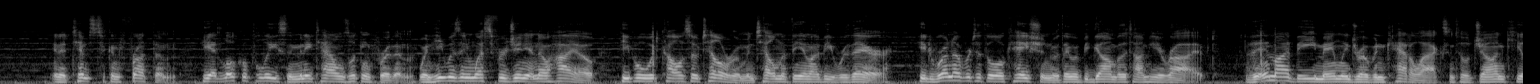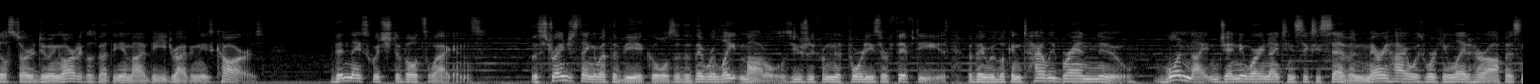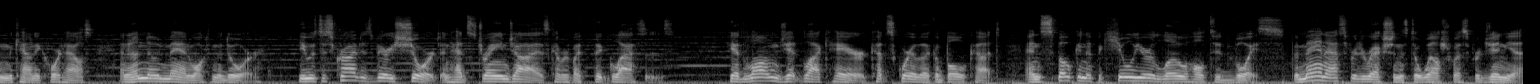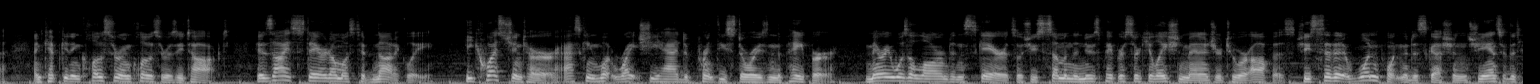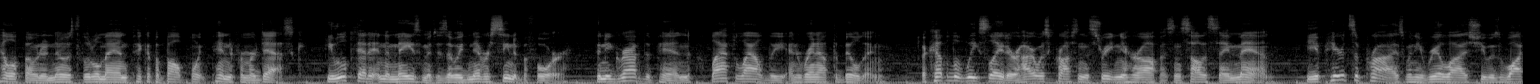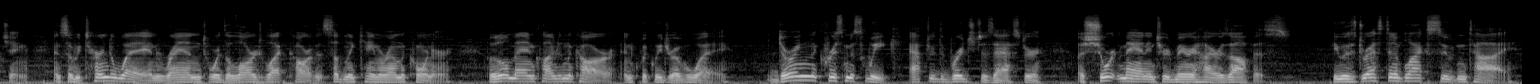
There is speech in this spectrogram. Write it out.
in attempts to confront them. He had local police in many towns looking for them. When he was in West Virginia and Ohio, people would call his hotel room and tell him that the MIB were there. He'd run over to the location, but they would be gone by the time he arrived. The MIB mainly drove in Cadillacs until John Keel started doing articles about the MIB driving these cars. Then they switched to Volkswagens. The strangest thing about the vehicles is that they were late models, usually from the 40s or 50s, but they would look entirely brand new. One night in January 1967, Mary Hyre was working late at her office in the county courthouse, and an unknown man walked in the door. He was described as very short and had strange eyes covered by thick glasses. He had long jet black hair, cut squarely like a bowl cut, and spoke in a peculiar low halted voice. The man asked for directions to Welch, West Virginia, and kept getting closer and closer as he talked. His eyes stared almost hypnotically. He questioned her, asking what right she had to print these stories in the paper. Mary was alarmed and scared, so she summoned the newspaper circulation manager to her office. She said that at one point in the discussion, she answered the telephone and noticed the little man pick up a ballpoint pen from her desk. He looked at it in amazement as though he'd never seen it before. Then he grabbed the pen, laughed loudly, and ran out the building. A couple of weeks later, Hyre was crossing the street near her office and saw the same man. He appeared surprised when he realized she was watching, and so he turned away and ran towards a large black car that suddenly came around the corner. The little man climbed in the car and quickly drove away. During the Christmas week, after the bridge disaster, a short man entered Mary Hyre's office. He was dressed in a black suit and tie.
